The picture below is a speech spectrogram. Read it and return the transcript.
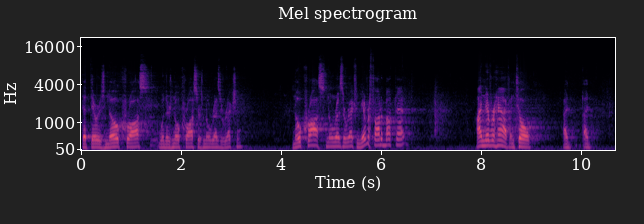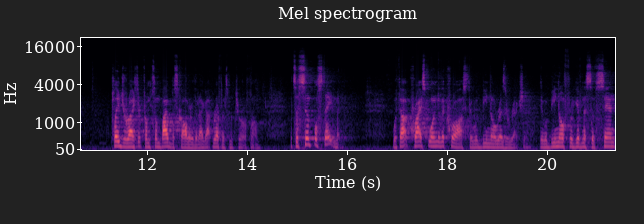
that there is no cross, where there's no cross, there's no resurrection? No cross, no resurrection. You ever thought about that? I never have until I, I plagiarized it from some Bible scholar that I got reference material from. It's a simple statement. Without Christ going to the cross, there would be no resurrection. There would be no forgiveness of sin.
